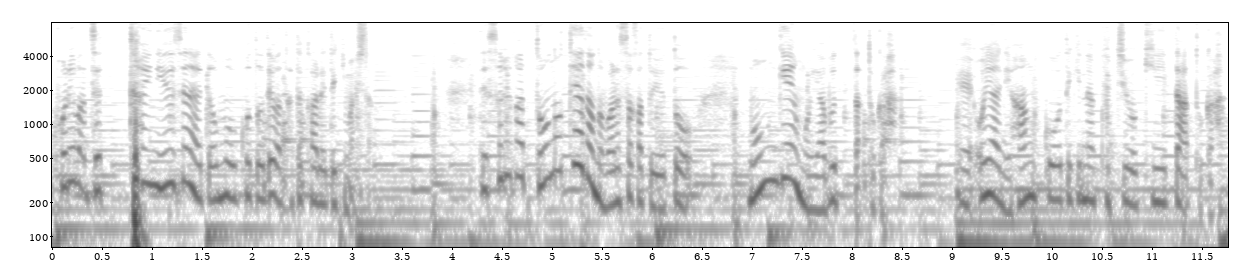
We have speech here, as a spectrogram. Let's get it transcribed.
これは絶対に許せないと思うことでは叩かれてきました。でそれがどの程度の悪さかというと門限を破ったとか、えー、親に反抗的な口を聞いたとか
